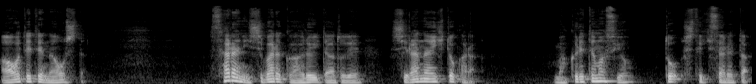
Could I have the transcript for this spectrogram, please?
慌てて直した。さらにしばらく歩いた後で知らない人から、まくれてますよ、と指摘された。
